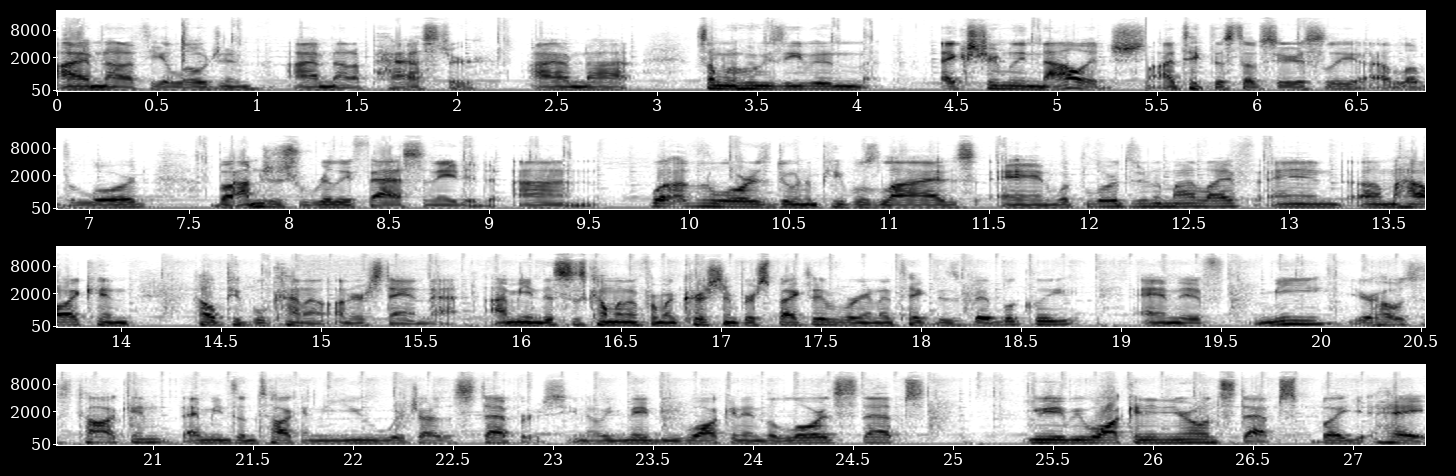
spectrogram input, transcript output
I am not a theologian. I am not a pastor. I am not someone who's even extremely knowledge. I take this stuff seriously. I love the Lord, but I'm just really fascinated on what the Lord is doing in people's lives and what the Lord's doing in my life and um, how I can help people kind of understand that. I mean, this is coming from a Christian perspective. We're going to take this biblically. And if me, your host, is talking, that means I'm talking to you, which are the steppers. You know, you may be walking in the Lord's steps. You may be walking in your own steps, but hey,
